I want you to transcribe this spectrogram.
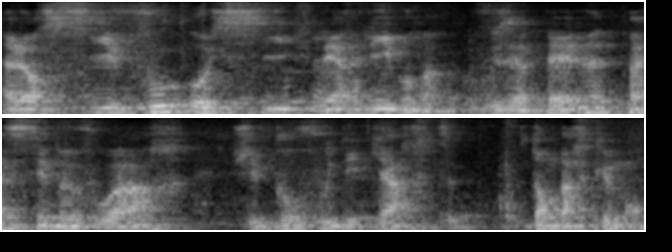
Alors si vous aussi, l'air libre vous appelle, passez me voir, j'ai pour vous des cartes d'embarquement.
